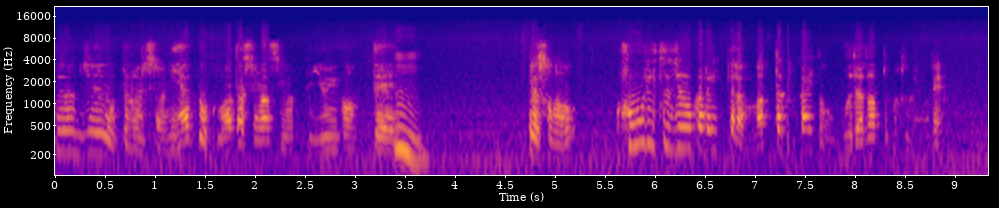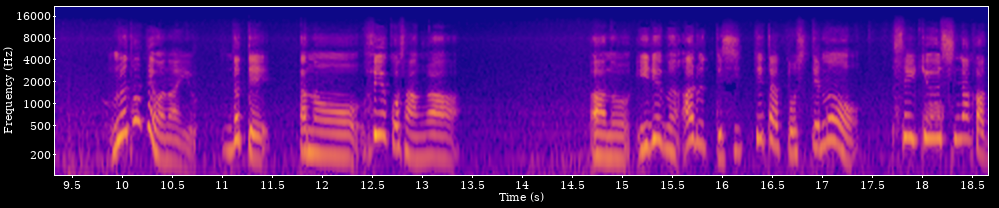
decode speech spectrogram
240億のうちの200億渡しますよって遺言って、いうんや、その、法律上から言ったら全く書いても無駄だってことだ。無駄ではないよ。だって、あの、冬子さんが、あの、遺留分あるって知ってたとしても、請求しなかっ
